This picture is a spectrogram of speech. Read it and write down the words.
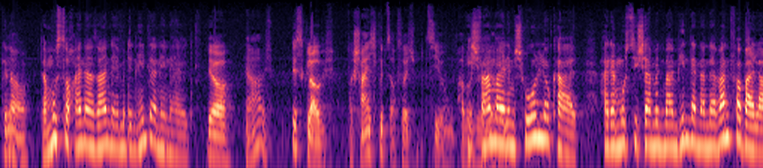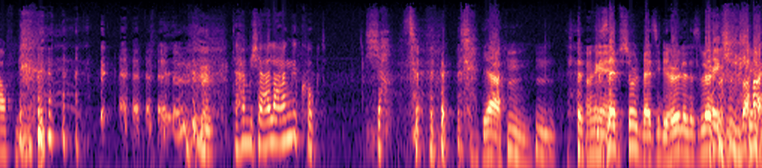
genau. Da muss doch einer sein, der immer den Hintern hinhält. Ja, ja, ich, ist glaube ich. Wahrscheinlich gibt es auch solche Beziehungen. Aber Ich war mal in einem schwulen Lokal. Ah, da musste ich ja mit meinem Hintern an der Wand vorbeilaufen. da haben mich ja alle angeguckt. Ja. Ja, hm. Okay. Selbst schuld, wer sie die Höhle des Löwen war.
